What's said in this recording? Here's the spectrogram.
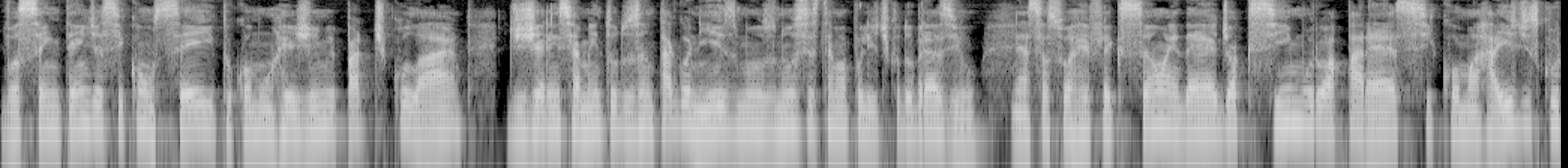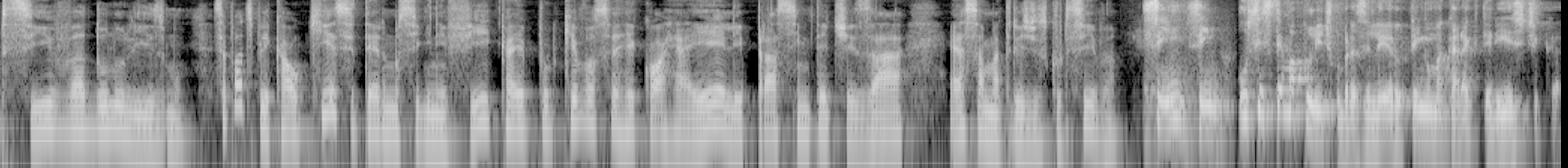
Você entende esse conceito como um regime particular de gerenciamento dos antagonismos no sistema político do Brasil. Nessa sua reflexão, a ideia de oxímoro aparece como a raiz discursiva do lulismo. Você pode explicar o que esse termo significa e por que você recorre a ele para sintetizar essa matriz discursiva? Sim, sim. O sistema político brasileiro tem uma característica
